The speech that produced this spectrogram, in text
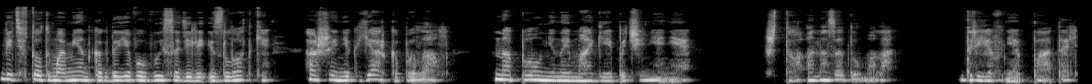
ведь в тот момент, когда его высадили из лодки, ошейник ярко пылал, наполненный магией подчинения. Что она задумала? Древняя падаль.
